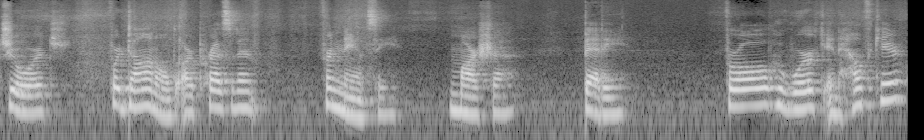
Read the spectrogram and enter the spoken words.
George, for Donald, our president, for Nancy, Marcia, Betty, for all who work in healthcare,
